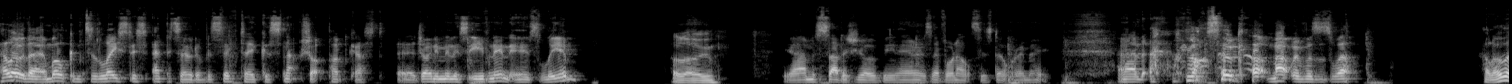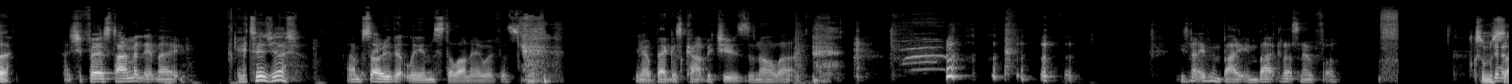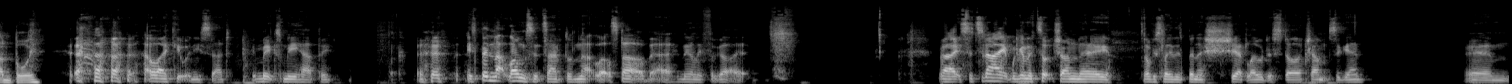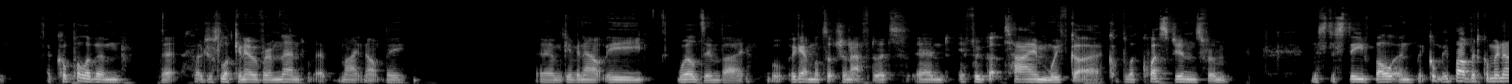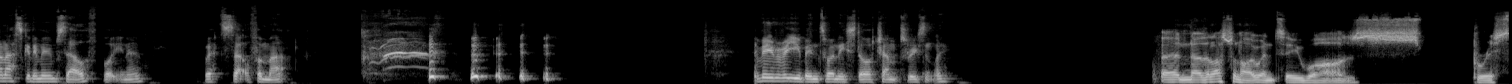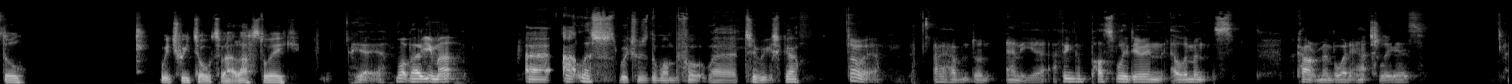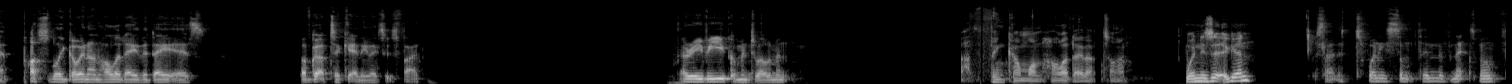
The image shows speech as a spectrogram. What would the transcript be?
Hello there, and welcome to the latest episode of the Sith Taker Snapshot podcast. Uh, joining me this evening is Liam. Hello. Yeah, I'm as sad as you're being here as everyone else is, don't worry, mate. And we've also got Matt with us as well. Hello there. That's your first time, isn't it, mate? It is, yes. I'm sorry that Liam's still on here with us. but, you know, beggars can't be choosers and all that. He's not even biting back. That's no fun. Some Yeah. sad boy. I like it when you're sad. It makes me happy. it's been that long since I've done that little starter bit. I nearly forgot it. Right, so tonight we're going to touch on the. Obviously, there's been a shed load of store champs again. Um, a couple of them that are just looking over them then that might not be um, giving out the world's invite. But again, we'll touch on afterwards. And if we've got time, we've got a couple of questions from Mr. Steve Bolton. It couldn't be bothered coming on asking him himself, but you know, we had to settle for Matt. Have either of you been to any store champs recently? Uh, no, the last one I went to was Bristol, which we talked about last week. Yeah, yeah. What about you, Matt? Uh, Atlas, which was the one before uh, two weeks ago. Oh yeah, I haven't done any yet. I think I'm possibly doing elements. I can't remember when it actually is. I'm possibly going on holiday the day it is. I've got a ticket anyway, so it's fine. Are either you coming to Element? I think I'm on holiday that time. When is it again? It's like the twenty something of next month.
